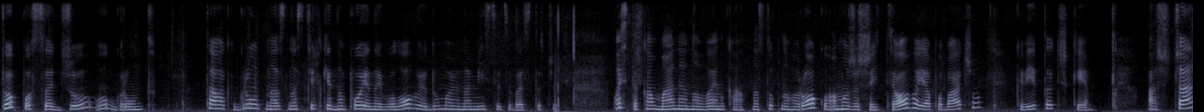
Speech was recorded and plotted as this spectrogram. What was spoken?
то посаджу у ґрунт. Так, ґрунт у нас настільки напоєний вологою, думаю, на місяць вистачить. Ось така в мене новинка. Наступного року, а може ще й цього, я побачу квіточки. А ще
